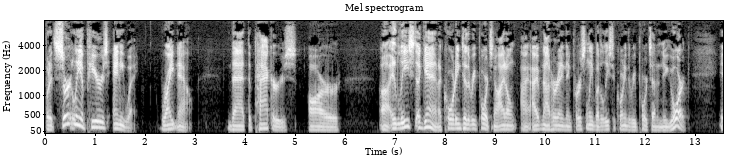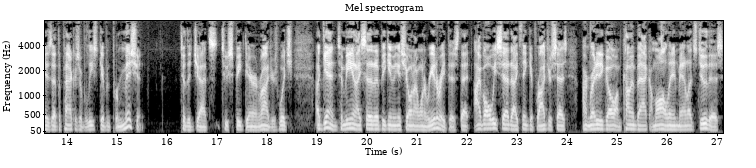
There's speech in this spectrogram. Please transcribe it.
But it certainly appears anyway, right now, that the Packers are. Uh, at least again, according to the reports. Now, I don't, I, I've not heard anything personally, but at least according to the reports out of New York, is that the Packers have at least given permission to the Jets to speak to Aaron Rodgers, which, again, to me, and I said at the beginning of the show, and I want to reiterate this, that I've always said I think if Rodgers says, I'm ready to go, I'm coming back, I'm all in, man, let's do this,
